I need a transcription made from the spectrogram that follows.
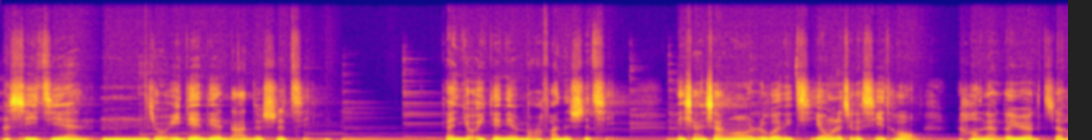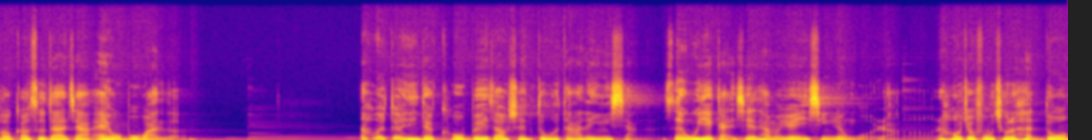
那是一件嗯有一点点难的事情，跟有一点点麻烦的事情。你想想哦，如果你启用了这个系统，然后两个月之后告诉大家，哎，我不玩了，那会对你的口碑造成多大的影响啊？所以我也感谢他们愿意信任我，然后我就付出了很多，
